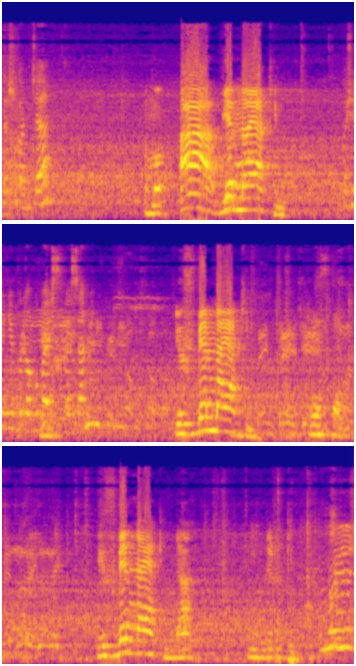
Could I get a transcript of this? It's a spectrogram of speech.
też koncie, A, mo- a wiem na jakim. bo się nie wylogowałeś z PSM. Już wiem na jakim. Jestem. Już wiem na jakim, na tym drugim. Możesz,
